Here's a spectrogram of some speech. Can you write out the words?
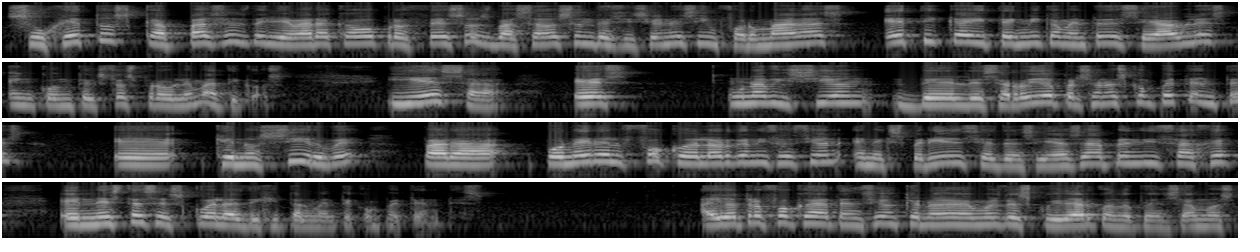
sujetos capaces de llevar a cabo procesos basados en decisiones informadas, ética y técnicamente deseables en contextos problemáticos. Y esa es una visión del desarrollo de personas competentes eh, que nos sirve para poner el foco de la organización en experiencias de enseñanza y aprendizaje en estas escuelas digitalmente competentes. Hay otro foco de atención que no debemos descuidar cuando pensamos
